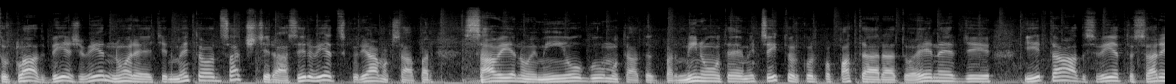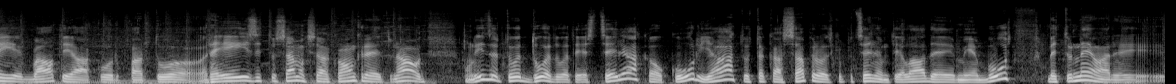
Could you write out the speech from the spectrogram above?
Turklāt bieži vien norēķina metodas atšķirās. Ir vietas, kur jāmaksā par savienojumu ilgumu, tātad par minūtēm, ir citur, kur par patērēto enerģiju. Ir tādas vietas arī Baltijā, kur par to reizi tu samaksā konkrētu naudu. Un līdz ar to, dodoties ceļā kaut kur, jā, tu saproti, ka pa ceļam tie lādējumie būs, bet tu nevari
